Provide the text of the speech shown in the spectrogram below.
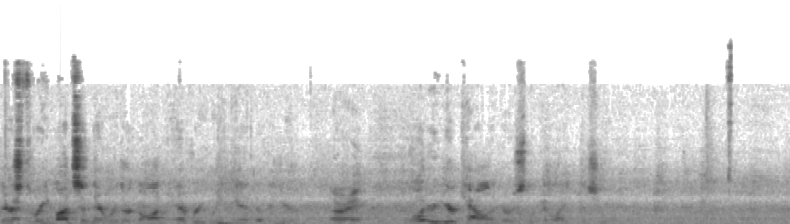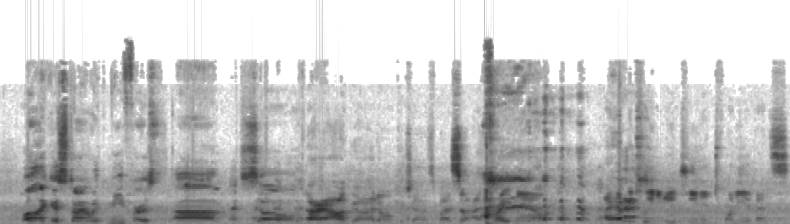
There's three months in there where they're gone every weekend of the year. all right. What are your calendars looking like this year? Well, I guess start with me first. Um, so All right, I'll go. I don't want to put you on the spot. So I, right now, I have between 18 and 20 events,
